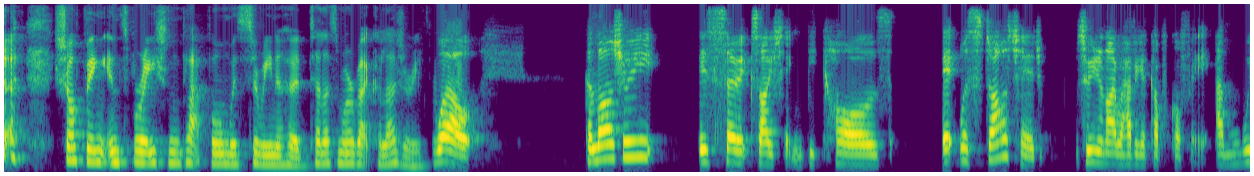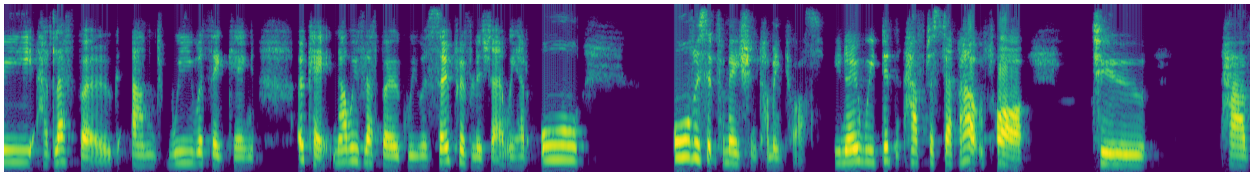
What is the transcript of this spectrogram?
Shopping inspiration platform with Serena Hood. Tell us more about Collagerie. Well, Collagerie is so exciting because it was started. Serena and I were having a cup of coffee and we had left Vogue and we were thinking, okay, now we've left Vogue, we were so privileged there. We had all all this information coming to us. You know, we didn't have to step out far to have,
